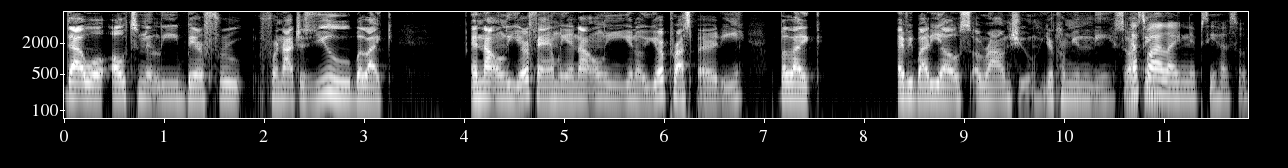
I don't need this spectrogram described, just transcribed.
that will ultimately bear fruit for not just you, but like, and not only your family and not only you know your prosperity, but like everybody else around you, your community. So That's I think why I like Nipsey Hussle.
